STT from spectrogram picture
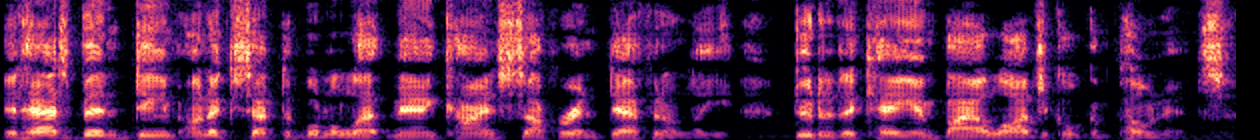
It has been deemed unacceptable to let mankind suffer indefinitely due to decay in biological components.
